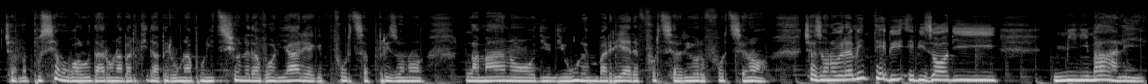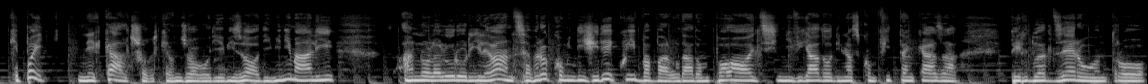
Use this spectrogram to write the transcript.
cioè, non possiamo valutare una partita per una punizione da fuori area che forse ha preso no, la mano di, di uno in barriera e forse era rigore, forse no. Cioè, sono veramente epi- episodi minimali che poi nel calcio, perché è un gioco di episodi minimali, hanno la loro rilevanza, però come dici te qui va valutato un po' il significato di una sconfitta in casa per 2-0 contro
